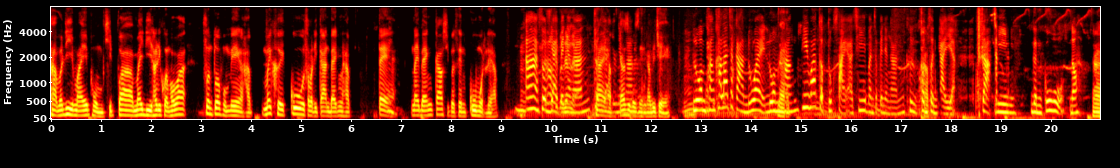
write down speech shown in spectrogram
ถามว่าดีไหมผมคิดว่าไม่ดีเท่าที่ควรเพราะว่าส่วนตัวผมเองอะครับ ไม่เคยกู้สวัสดิการแบงค์นะครับ แต่อืม ในแบงค์เก้าสิบเปอร์เซ็นกู้หมดเลยครับ อ่า ส่วนใหญ่เป็นอย่างนั้นใช่ครับส่วนใหญ่เก้าสิบเปอป็ร์เซ็นนย่างครับพี่เชรวมทั้งข้าราชการด้วย รวมใช่ทั้งพี่ว่าเกือบทุกสายอาชีพมันจะเป็นอย่างนั้น คือคนครับส่วนใหญ่อะ จะมีเงินกู้เนาะใช่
